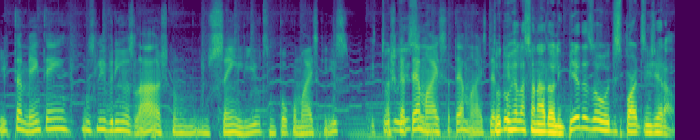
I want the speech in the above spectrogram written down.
e também tem uns livrinhos lá, acho que uns 100 livros, um pouco mais que isso. E tudo acho que até isso- mais, até mais. Deve Tudo ter- relacionado a Olimpíadas ou de esportes em geral?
